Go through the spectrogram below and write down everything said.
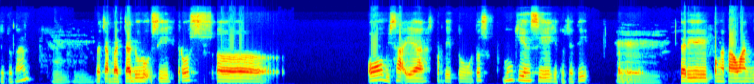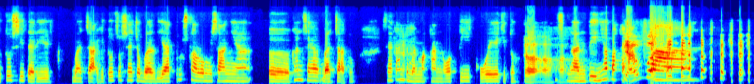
gitu kan, Hmm, hmm. baca-baca dulu sih. Terus eh, oh bisa ya seperti itu. Terus mungkin sih gitu. Jadi eh, Hmm. dari pengetahuan itu sih dari baca gitu terus saya coba lihat terus kalau misalnya eh, kan saya baca tuh saya kan demen makan roti kue gitu Ah, ah, terus ah. gantinya pakai Ya apa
